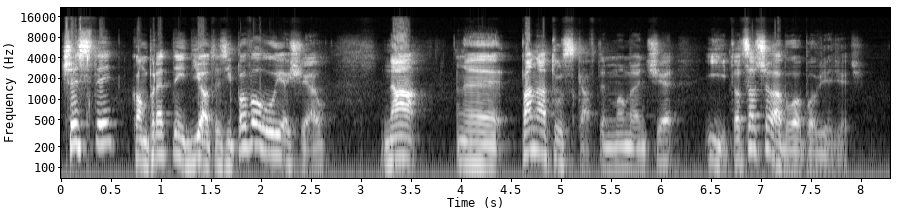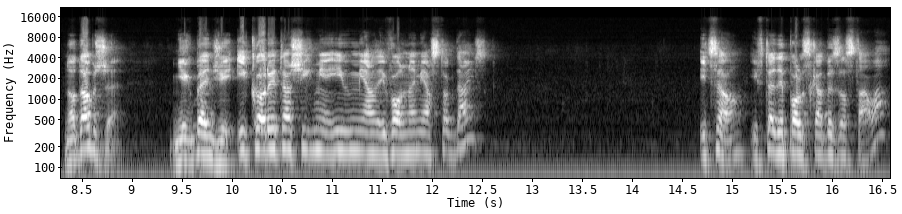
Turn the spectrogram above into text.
czysty, kompletny idiotyzm. I powołuje się na e, pana Tuska w tym momencie. I to co trzeba było powiedzieć? No dobrze, niech będzie i korytarz, i, i, i wolne miasto Gdańsk? I co? I wtedy Polska by została?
